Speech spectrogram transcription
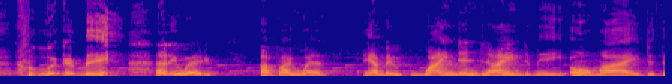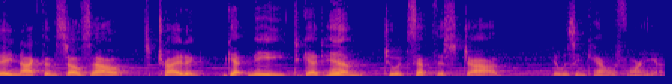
Look at me. Anyway, up I went and they wined and dined me. Oh my, did they knock themselves out to try to get me, to get him to accept this job. It was in California.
